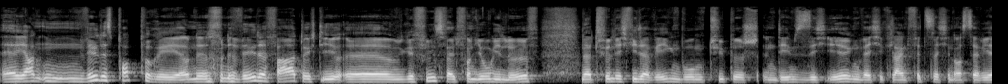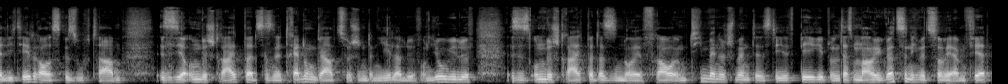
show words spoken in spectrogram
Äh, ja, ein, ein wildes Potpourri und eine, eine wilde Fahrt durch die äh, Gefühlswelt von Yogi Löw. Natürlich wieder Regenbogen-typisch, indem sie sich irgendwelche kleinen Fitzelchen aus der Realität rausgesucht haben. Es ist ja unbestreitbar, dass es eine Trennung gab zwischen Daniela Löw und Yogi Löw. Es ist unbestreitbar, dass es eine neue Frau im Teammanagement des DFB gibt und dass Mario Götze nicht mit zur WM fährt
